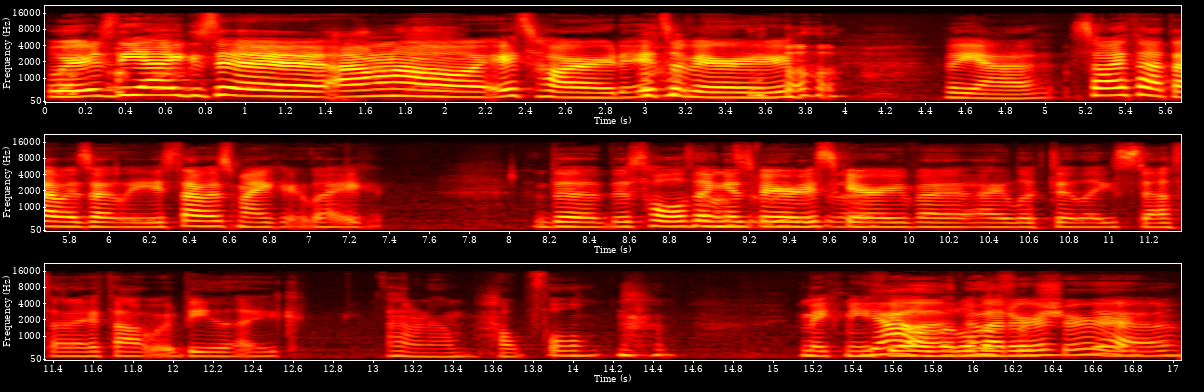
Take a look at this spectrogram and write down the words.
where's the exit? I don't know. It's hard. It's a very But yeah. So I thought that was at least that was my like the this whole thing no, is very scary, but I looked at like stuff that I thought would be like I don't know helpful, make me yeah, feel a little no, better. For sure. Yeah.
